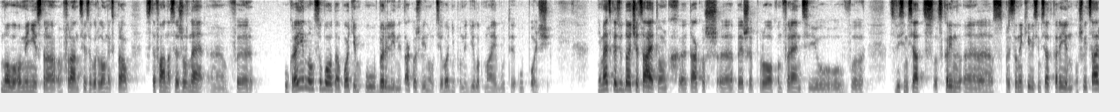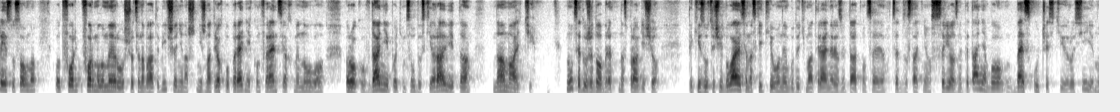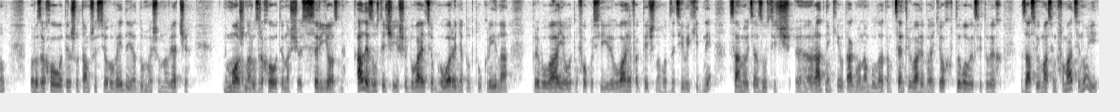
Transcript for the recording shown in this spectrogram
нового міністра Франції закордонних справ Стефана Сежурне е, в Україну в суботу, а потім у Берлін. І також він от сьогодні, понеділок, має бути у Польщі. Німецька Süddeutsche Zeitung е, також е, пише про конференцію в з 80 з країн е, з представників 80 країн у Швейцарії стосовно от фор- формули миру, що це набагато більше ніж ніж на трьох попередніх конференціях минулого року в Данії, потім Саудовській Аравії та на Мальті. Ну, це дуже добре, насправді, що такі зустрічі відбуваються. Наскільки вони будуть мати реальний результат, ну це, це достатньо серйозне питання, бо без участі Росії ну, розраховувати, що там щось з цього вийде, я думаю, що навряд чи можна розраховувати на щось серйозне. Але зустрічі, що відбуваються, обговорення, тобто Україна перебуває от у фокусі уваги, фактично, от за ці вихідні. Саме оця зустріч е, радників, так, вона була там в центрі уваги багатьох впливових світових засобів масової інформації. Ну і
